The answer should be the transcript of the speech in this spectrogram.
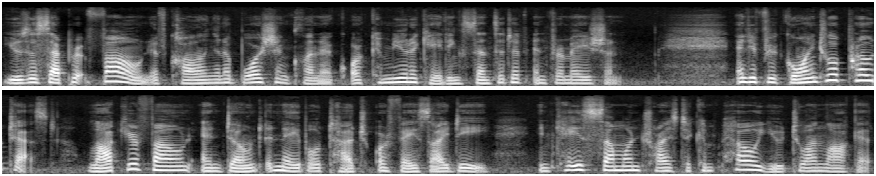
Use a separate phone if calling an abortion clinic or communicating sensitive information. And if you're going to a protest, lock your phone and don't enable Touch or Face ID in case someone tries to compel you to unlock it.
